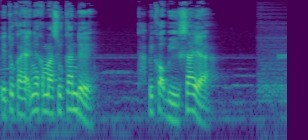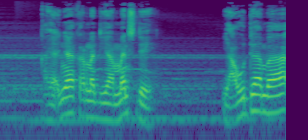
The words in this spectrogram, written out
Itu kayaknya kemasukan deh Tapi kok bisa ya Kayaknya karena dia mens deh Ya udah mbak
